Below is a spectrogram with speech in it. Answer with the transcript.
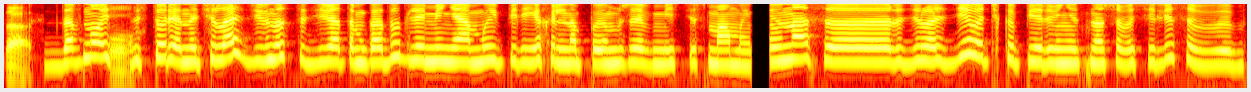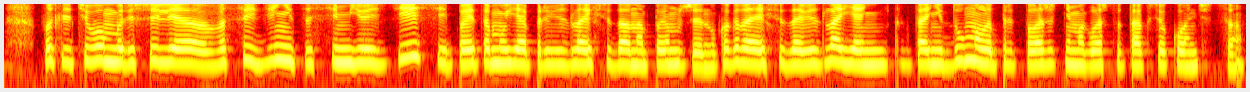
да. Давно О. история началась. В 99 году для меня мы переехали на ПМЖ вместе с мамой. У нас э, родилась девочка, первенец наша Василиса, после чего мы решили воссоединиться с семьей здесь, и поэтому я привезла их сюда на ПМЖ. Но когда я их сюда везла, я никогда не думала и предположить не могла, что так все кончится.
